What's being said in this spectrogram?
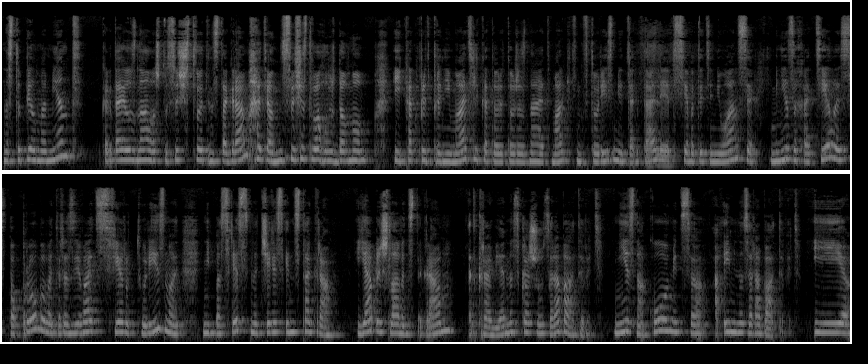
наступил момент, когда я узнала, что существует Инстаграм, хотя он существовал уже давно, и как предприниматель, который тоже знает маркетинг в туризме и так далее, все вот эти нюансы, мне захотелось попробовать развивать сферу туризма непосредственно через Инстаграм. Я пришла в Инстаграм, откровенно скажу, зарабатывать. Не знакомиться, а именно зарабатывать. И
